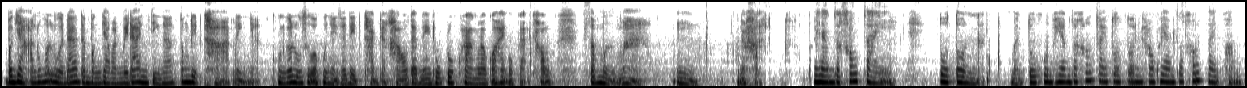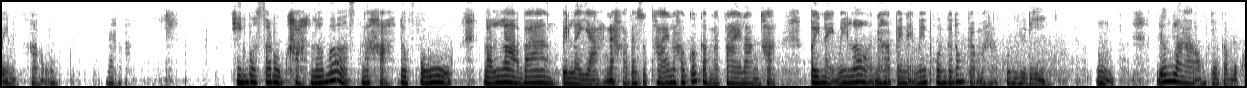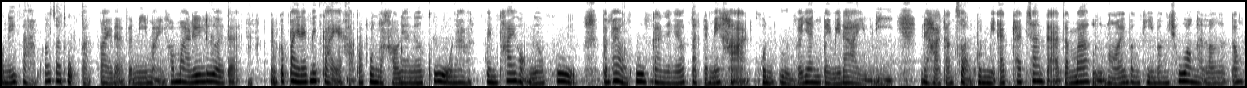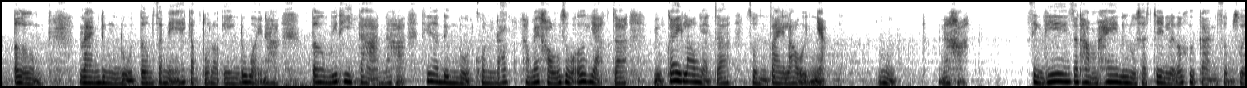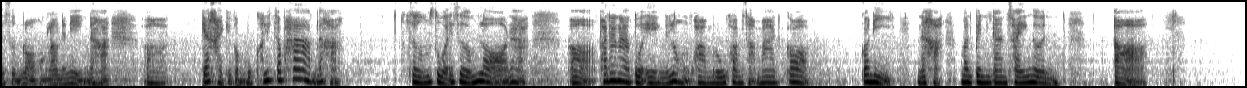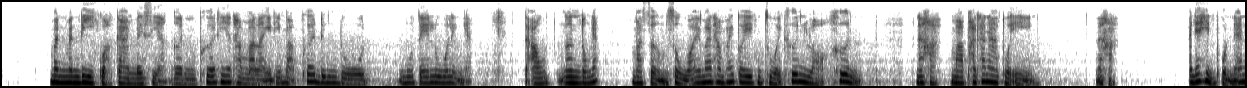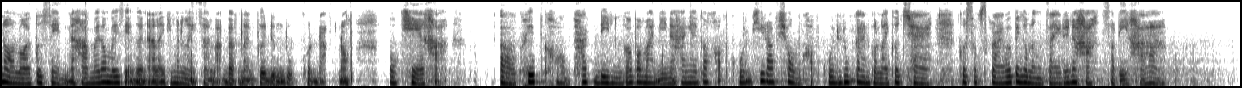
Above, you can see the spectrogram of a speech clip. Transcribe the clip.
บางอย่างอารมณ์อรวยได้แต่บางอย่างมันไม่ได้จริงๆนะต้องเด็ดขาดอะไรเงี้ยคุณก็รู้สึกว่าคุณอยากจะเด็ดขาดกับเขา แต่ในทุกๆครั้งเราก็ให้โอกาสเขาเสมอมา อืมนะคะพยายามจะเข้าใจตัวตนอะเหมือนตัวคุณพยายามจะเข้าใจตัวตนเขาพยายามจะเข้าใจความเป็นเขานะคะเขียนบทสรุปค่ะ lovers นะคะ the fool ลันลาบ้างเป็นระยะนะคะ แต่สุดท้ายแล้วเขาก็กลับมาตายรังค่ะ ไปไหนไม่รอดนะคะ ไปไหนไม่พ้นก็ต้องกลับมาหาคุณอยู่ดี อืมเรื่องราวเกี่ยวกับบุคคลที่สามก็จะถูกตัดไป แต่จะมีใหม่เข้ามาเรื่อยๆ แต่ มันก็ไปได้ไม่ไกลอะค่ะเพราะคุณกับเขาเนี่ยเนื้อคู่นะคะเป็นไพ่ของเนื้อคู่ เป็นไพ่ของคู่กันยังไงก็ตัดกันไม่ขาด คนอื่นก็แย่งไปไม่ได้อยู่ดีนะคะ ทั้งสองคนมี attraction แต่อาจจะมากหรือน้อยบางทีบางช่วงอะเราจะต้องเติมแรงดึงดูดเติมเสน่ห์ให้กับตัวเราเองด้วยนะคะ เติมวิธีการนะคะ ที่จะดึงดูดคนรักทำให้เขารู้สึกว่าเอออยากจะอยู่ใกล้เราอยากจะสนใจเราอย่างเงี้ยอืมนะคะ สิ่งที่จะทำให้ดึงดูดชัดเจนเลยก็คือการเสริมสวยเสริมหล่อของเรานั่นเองนะคะแก้ไขเกี่ยวกับบุคลิกภาพนะคะ เสริมสวยเสริมหล่อนะคะเอ่อพัฒนาตัวเองในเรื่องของความรู้ความสามารถก็ก็ดีนะคะ มันเป็นการใช้เงินมันมันดีกว่าการไปเสียเงิน เพื่อที่จะทำอะไรที่แบบเพื่อดึงดูดมูเตลูอะไรเงี้ยแต่เอาเงินตรงเนี้ยมาเสริมสวยมาทำให้ตัวเองสวยขึ้นหล่อขึ้น นะคะ มาพัฒนาตัวเองนะคะ อันนี้เห็นผลแน่นอนร้อยเปอร์เซ็นต์นะคะ ไม่ต้องไปเสียเงินอะไรที่มันไร้สาระแบบนั้นเพื่อดึงดูดคนรักเนาะโอเคค่ะคลิปของทัดดินก็ประมาณนี้นะคะงั้นก็ขอบคุณที่รับชมขอบคุณทุกการกดไลค์กดแชร์ กด subscribe เพื่อเป็นกำลังใจด้วยนะคะ สวัสดีค่ะ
